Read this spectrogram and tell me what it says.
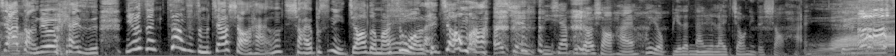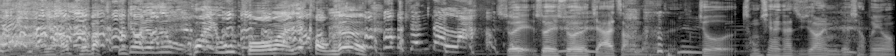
家长就会开始，你又这这样子怎么教小孩？小孩不是你教的吗？哎是我来教吗？而且你现在不教小孩，会有别的男人来教你的小孩，哇，你好可怕！你根本就是坏巫婆嘛！你在恐吓。真的啦。所以，所以所有的家长们，就从现在开始，就让你们的小朋友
